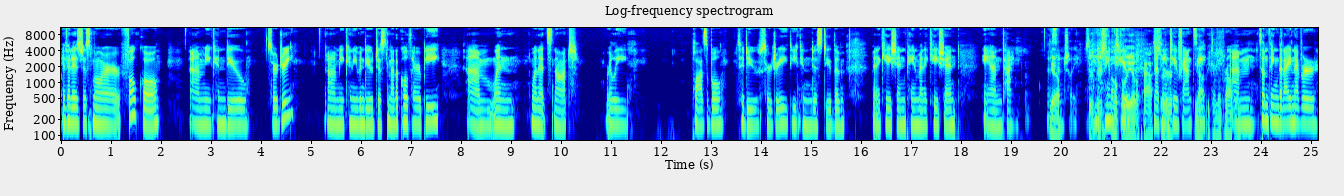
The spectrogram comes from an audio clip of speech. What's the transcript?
If it is just more focal, um, you can do surgery. Um, you can even do just medical therapy um, when when it's not really plausible to do surgery. You can just do the medication, pain medication, and time, Yeah. essentially. So Just nothing hopefully too it'll pass nothing too fancy. not become a problem. Um, something that I never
